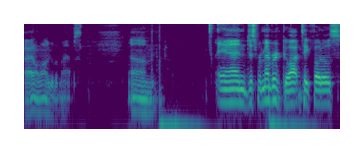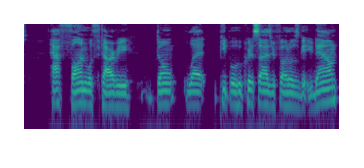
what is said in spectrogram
I don't want to go to maps. Um, and just remember, go out and take photos. Have fun with photography. Don't let people who criticize your photos get you down,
